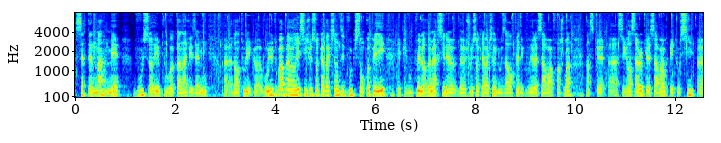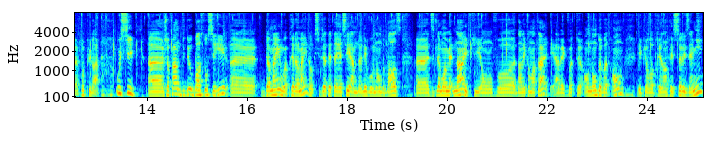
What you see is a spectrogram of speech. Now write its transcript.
certainement, mais vous saurez vous reconnaître les amis dans tous les cas. Vos youtubeurs favoris s'ils jouent sur Cavaction, dites-vous qu'ils sont pas payés, et puis vous pouvez leur remercier de, jouer sur Cavaction et de vous avoir fait découvrir le serveur, franchement, parce que c'est grâce à eux que le serveur est aussi populaire. Aussi, je vais faire une vidéo de base tour série demain ou après-demain, donc si vous êtes intéressé à me donner vos noms de base, dites-le moi maintenant et puis on va dans les commentaires avec votre nom de votre ombre et puis on va présenter ça les amis.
